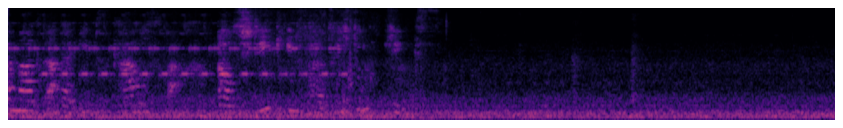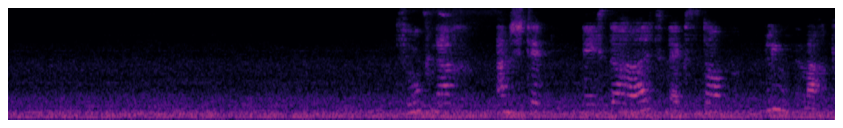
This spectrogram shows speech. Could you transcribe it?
Neumarkt an der Ibs Karlsbach. Ausstieg in Fahrtrichtung links. Zug nach Amstetten. Nächster Halt, next stop, Blindenmarkt.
